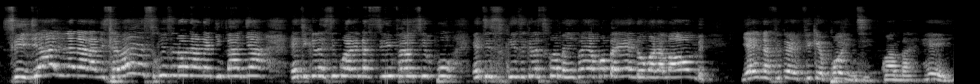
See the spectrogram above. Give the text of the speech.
Sijali nani ananisema "Eh, siku hizi naona anajifanya eti kila siku anaenda sijui eti siku hizi kila siku amejifanya kwamba yeye ndo mwana maombi. Yaani nafika ifike pointi kwamba hey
